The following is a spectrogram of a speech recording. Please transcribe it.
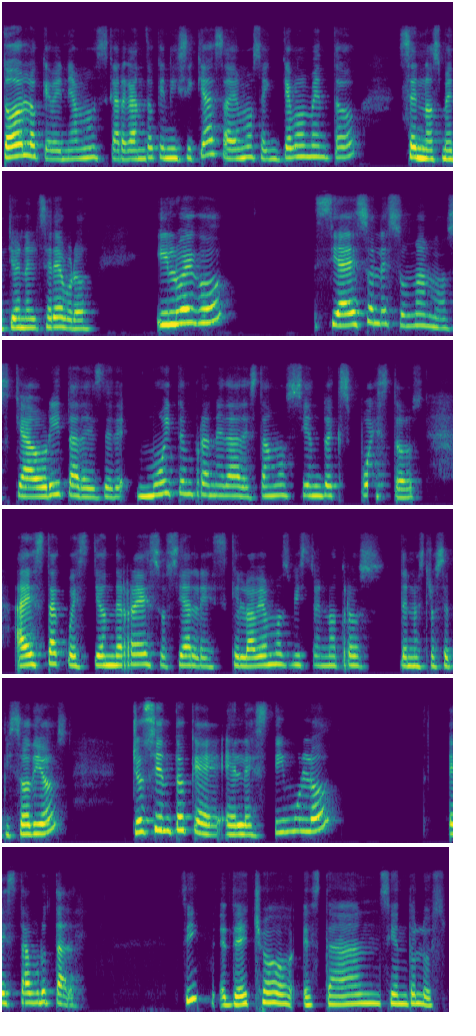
todo lo que veníamos cargando que ni siquiera sabemos en qué momento se nos metió en el cerebro. Y luego, si a eso le sumamos que ahorita desde muy temprana edad estamos siendo expuestos a esta cuestión de redes sociales, que lo habíamos visto en otros de nuestros episodios, yo siento que el estímulo está brutal. Sí, de hecho están siendo los,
